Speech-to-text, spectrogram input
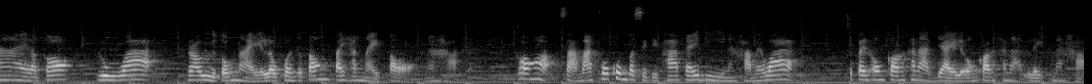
ง่ายแล้วก็รู้ว่า เราอยู่ตรงไหนเราควรจะต้องไปทางไหนต่อนะคะ ก็สามารถควบคุมประสิทธิภาพได้ดีนะคะ ไม่ว่าจะเป็นองค์กรขนาดใหญ่หรือองค์กรขนาดเล็กนะคะ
